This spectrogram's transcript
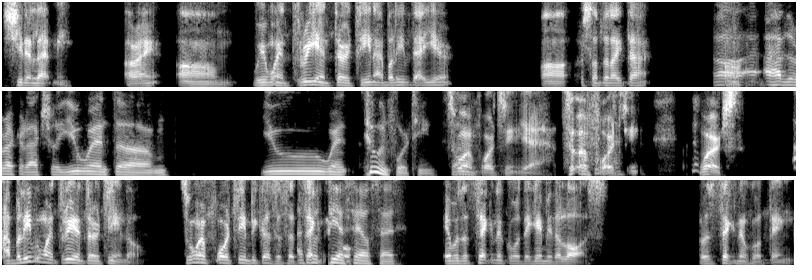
She didn't let me. All right. Um, we went three and 13, I believe, that year. Uh, or something like that. Uh, I, I have the record actually. You went, um, you went two and fourteen. Two and 14. Yeah. Two and 14. Worse. I believe we went three and 13, though. Two and 14 because it's a That's what technical. PSAL said. It was a technical. They gave me the loss. It was a technical thing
